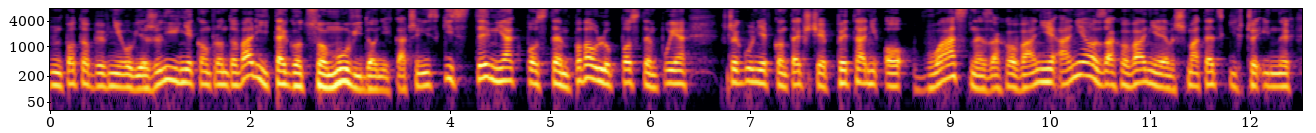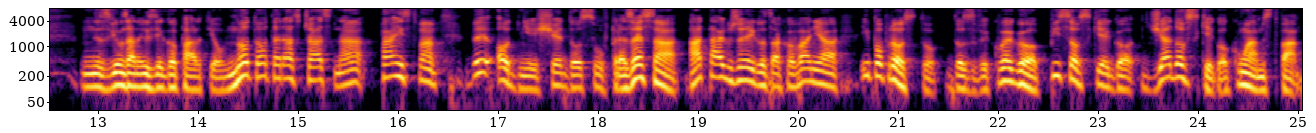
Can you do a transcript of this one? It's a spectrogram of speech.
m, po to, by w nie uwierzyli i nie konfrontowali tego, co mówi do nich Kaczyński, z tym, jak postępował lub postępuje, szczególnie w kontekście pytań o własne zachowanie, a nie o zachowanie szmateckich czy innych związanych z jego partią. No to teraz czas na państwa, by odnieść się do słów prezesa, a także jego zachowania i po prostu do zwykłego, pisowskiego, dziadowskiego kłamstwa.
